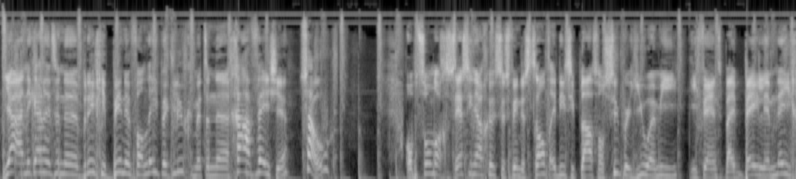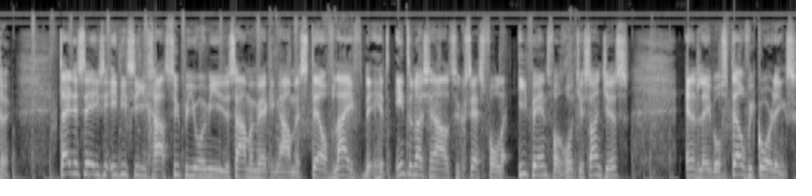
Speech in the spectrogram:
Ja, en ik krijg net een berichtje binnen van Lepek Luc met een gaaf feestje. Zo. Op zondag 16 augustus vindt de strandeditie plaats van Super UME event bij BLM 9. Tijdens deze editie gaat Super UME de samenwerking aan met Stealth Live, de, het internationale succesvolle event van Roger Sanchez en het label Stealth Recordings.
